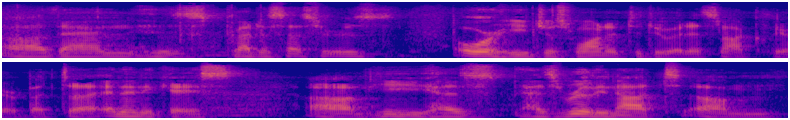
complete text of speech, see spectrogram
uh, than his predecessors, or he just wanted to do it. It's not clear, but uh, in any case, um, he has has really not um,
